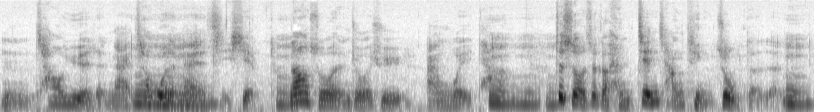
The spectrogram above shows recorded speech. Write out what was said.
嗯超越忍耐，超过忍耐的极限，然后所有人就会去安慰他。嗯嗯这时候，这个很坚强挺住的人，嗯。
